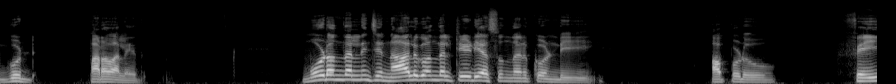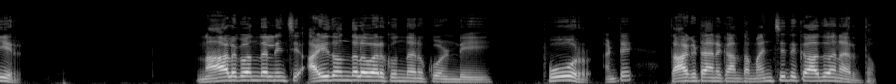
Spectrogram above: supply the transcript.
గుడ్ పర్వాలేదు. మూడు వందల నుంచి నాలుగు వందల టీడీఎస్ ఉందనుకోండి అప్పుడు ఫెయిర్ నాలుగు వందల నుంచి ఐదు వందల వరకు ఉందనుకోండి పూర్ అంటే తాగటానికి అంత మంచిది కాదు అని అర్థం.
